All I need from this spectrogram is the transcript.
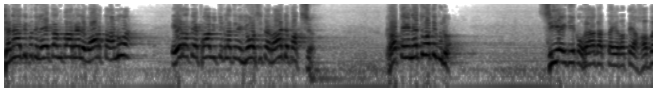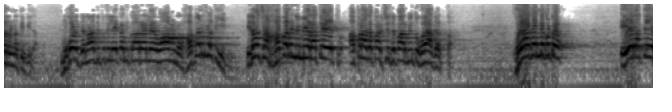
ජනාධිපති ලේකම් කාර්යාලයේ වාර්තා අනුව ඒ රථය පාවිච්චි කරලා තියෙන යෝසිත රාජපක්ෂ රථේ නැතුව තිබුණා. CID එක හොයාගත්ත ඒ රථය හබරන තිබිලා. මොකද ජනාධිපති ලේකම් කාර්යාලයේ වාහන හබරන තියෙන්නේ. ඊට පස්සේ හබරනේ මේ රථයේ අපරාධ පරීක්ෂා දෙපාර්තමේන්තුව හොයාගත්තා. හොයාගන්නකොට ඒ රථයේ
